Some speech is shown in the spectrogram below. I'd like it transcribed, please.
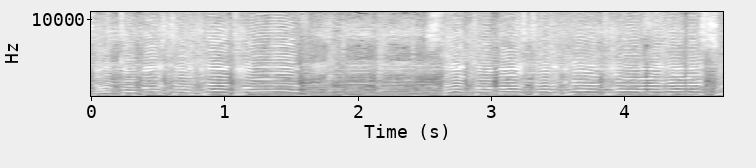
ça commence à viendre. Ça commence à viendre, mesdames, messieurs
